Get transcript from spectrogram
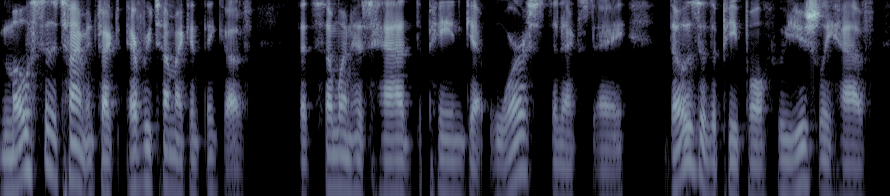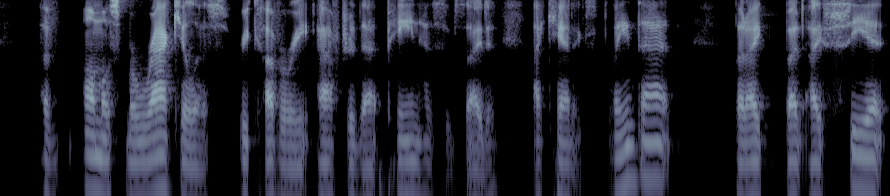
most of the time, in fact, every time I can think of that someone has had the pain get worse the next day, those are the people who usually have a almost miraculous recovery after that pain has subsided. I can't explain that, but I but I see it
